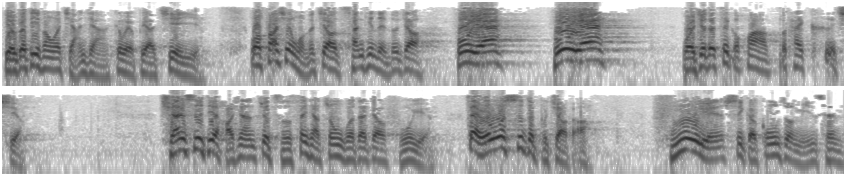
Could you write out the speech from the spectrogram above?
有个地方我讲讲，各位不要介意。我发现我们叫餐厅的人都叫服务员，服务员。我觉得这个话不太客气啊。全世界好像就只剩下中国在叫服务员，在俄罗斯都不叫的啊。服务员是一个工作名称，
